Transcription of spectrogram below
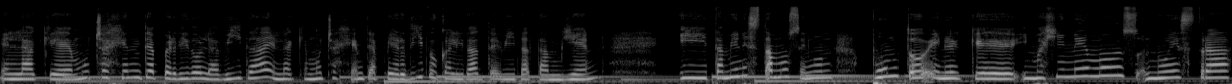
en la que mucha gente ha perdido la vida, en la que mucha gente ha perdido calidad de vida también. Y también estamos en un punto en el que imaginemos nuestra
